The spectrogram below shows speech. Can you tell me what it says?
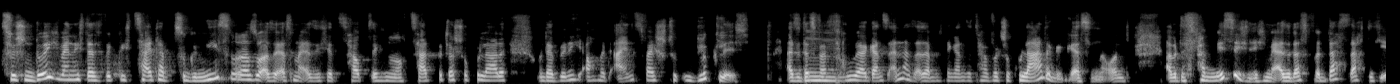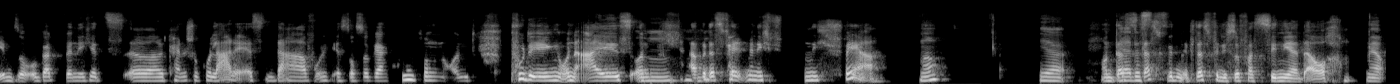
zwischendurch, wenn ich das wirklich Zeit habe zu genießen oder so, also erstmal esse ich jetzt hauptsächlich nur noch Zartbitterschokolade und da bin ich auch mit ein, zwei Stücken glücklich. Also das mhm. war früher ganz anders. Also habe ich eine ganze Tafel Schokolade gegessen und aber das vermisse ich nicht mehr. Also das, das dachte ich eben so, oh Gott, wenn ich jetzt äh, keine Schokolade essen darf und ich esse doch so gern Kuchen und Pudding und Eis und mhm. aber das fällt mir nicht, nicht schwer. Ne? Ja. Und das, ja, das, das finde find ich so faszinierend auch. Ja.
